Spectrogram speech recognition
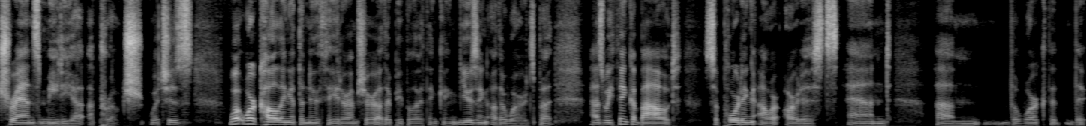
transmedia approach, which is what we're calling it the new theater. I'm sure other people are thinking using other words, but as we think about supporting our artists and um, the work that,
